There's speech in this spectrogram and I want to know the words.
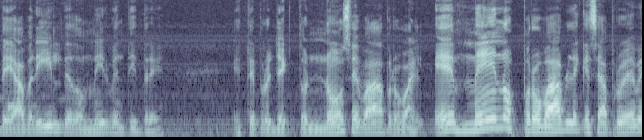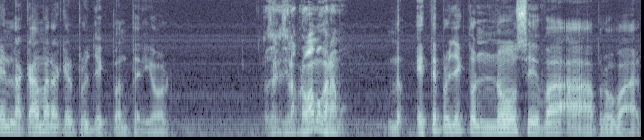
de abril de 2023. Este proyecto no se va a aprobar. Es menos probable que se apruebe en la Cámara que el proyecto anterior. O sea que si lo aprobamos, ganamos. No, este proyecto no se va a aprobar.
